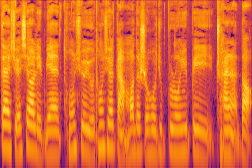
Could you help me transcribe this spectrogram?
在学校里边同学有同学感冒的时候就不容易被传染到。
